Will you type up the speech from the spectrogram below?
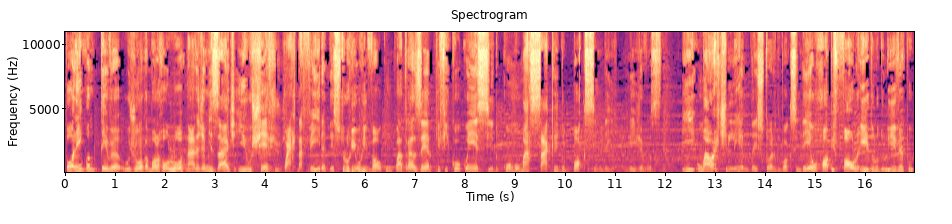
Porém, quando teve o jogo, a bola rolou, nada de amizade e o chefe, quarta-feira, destruiu o rival com 4 a 0 que ficou conhecido como o massacre do Boxing Day. Veja você. E o maior artilheiro da história do Boxing Day é o Rob Fowler, ídolo do Liverpool,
